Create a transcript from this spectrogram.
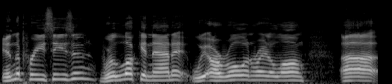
in the preseason. We're looking at it. We are rolling right along. Uh,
